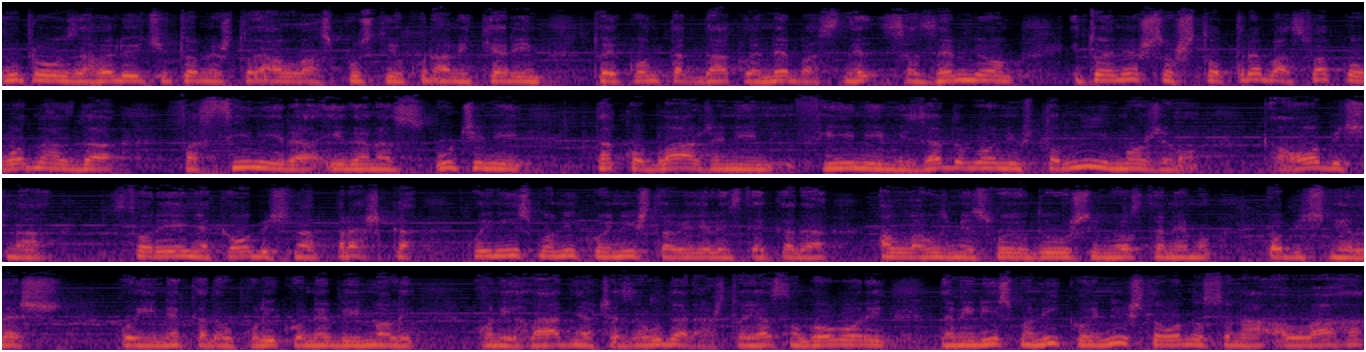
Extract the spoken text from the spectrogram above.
upravo zahvaljujući tome što je Allah spustio Kur'an i Kerim, to je kontakt dakle neba sa zemljom i to je nešto što treba svakog od nas da fascinira i da nas učini tako blaženim, finim i zadovoljnim što mi možemo kao obična stvorenja, kao obična praška, koji nismo niko i ništa vidjeli ste kada Allah uzme svoju dušu i mi ostanemo obični leš koji nekada ukoliko ne bi imali oni hladnjače za udara, što jasno govori da mi nismo niko i ništa u odnosu na Allaha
